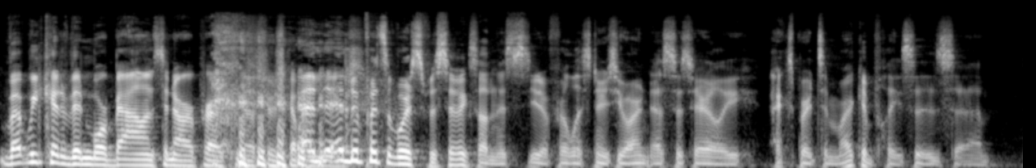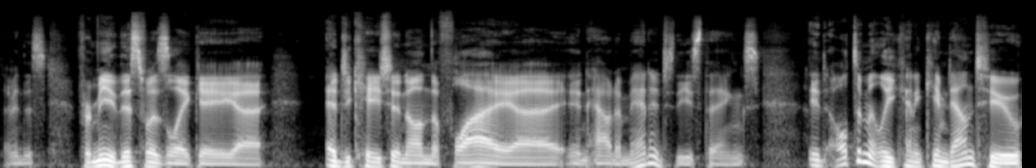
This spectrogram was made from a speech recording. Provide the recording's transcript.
but we could have been more balanced in our approach in those first couple and, of years. And to put some more specifics on this, you know, for listeners who aren't necessarily experts in marketplaces, um, I mean, this for me, this was like a uh, education on the fly uh, in how to manage these things. It ultimately kind of came down to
